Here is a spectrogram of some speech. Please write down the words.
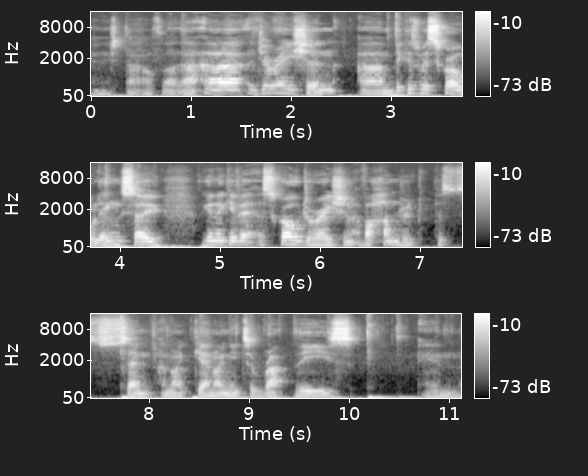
finish that off like that. Uh, duration, um, because we're scrolling, so we're going to give it a scroll duration of 100%. And again, I need to wrap these in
